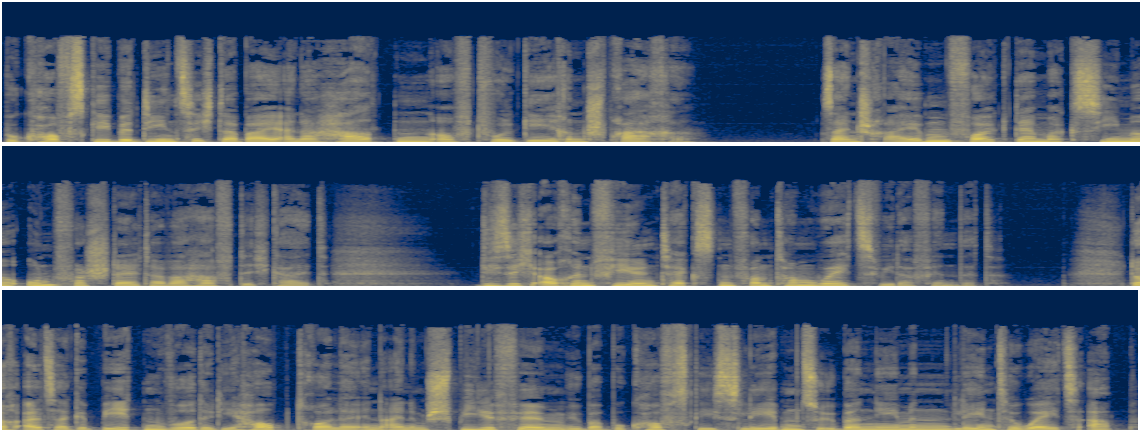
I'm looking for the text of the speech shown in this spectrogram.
Bukowski bedient sich dabei einer harten, oft vulgären Sprache. Sein Schreiben folgt der Maxime unverstellter Wahrhaftigkeit, die sich auch in vielen Texten von Tom Waits wiederfindet. Doch als er gebeten wurde, die Hauptrolle in einem Spielfilm über Bukowskis Leben zu übernehmen, lehnte Waits ab.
